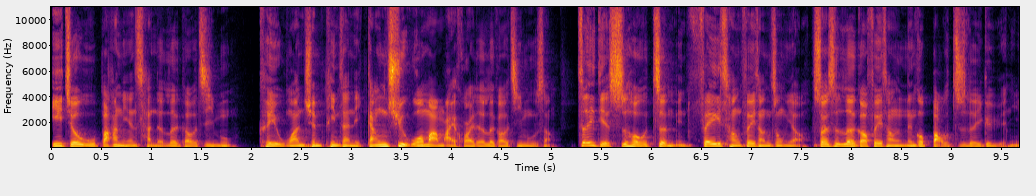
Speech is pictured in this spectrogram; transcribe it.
一九五八年产的乐高积木可以完全拼在你刚去沃尔玛买回来的乐高积木上，这一点事后证明非常非常重要，算是乐高非常能够保值的一个原因。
